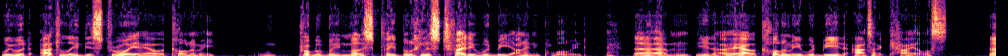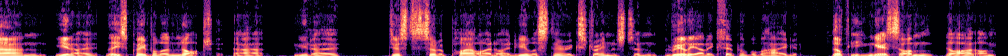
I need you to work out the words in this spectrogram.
we would utterly destroy our economy probably most people in Australia would be unemployed. Um, you know, our economy would be in utter chaos. Um, you know, these people are not, uh, you know, just sort of pale-eyed idealists. They're extremists and really unacceptable behaviour. Look, you can guess I'm I'm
